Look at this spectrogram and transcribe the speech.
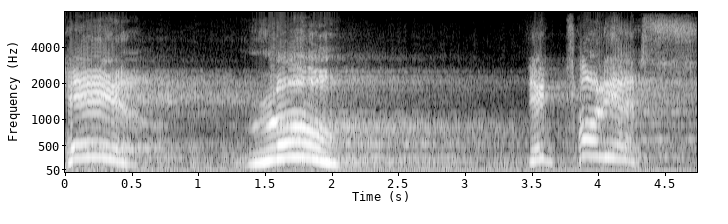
Hail, Rome! Victorious!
